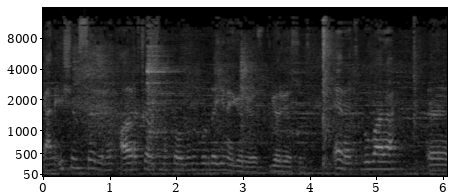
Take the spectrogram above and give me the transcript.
Yani işin sırrının ağır çalışmak olduğunu burada yine görüyoruz, görüyorsunuz. Evet bu bara e,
